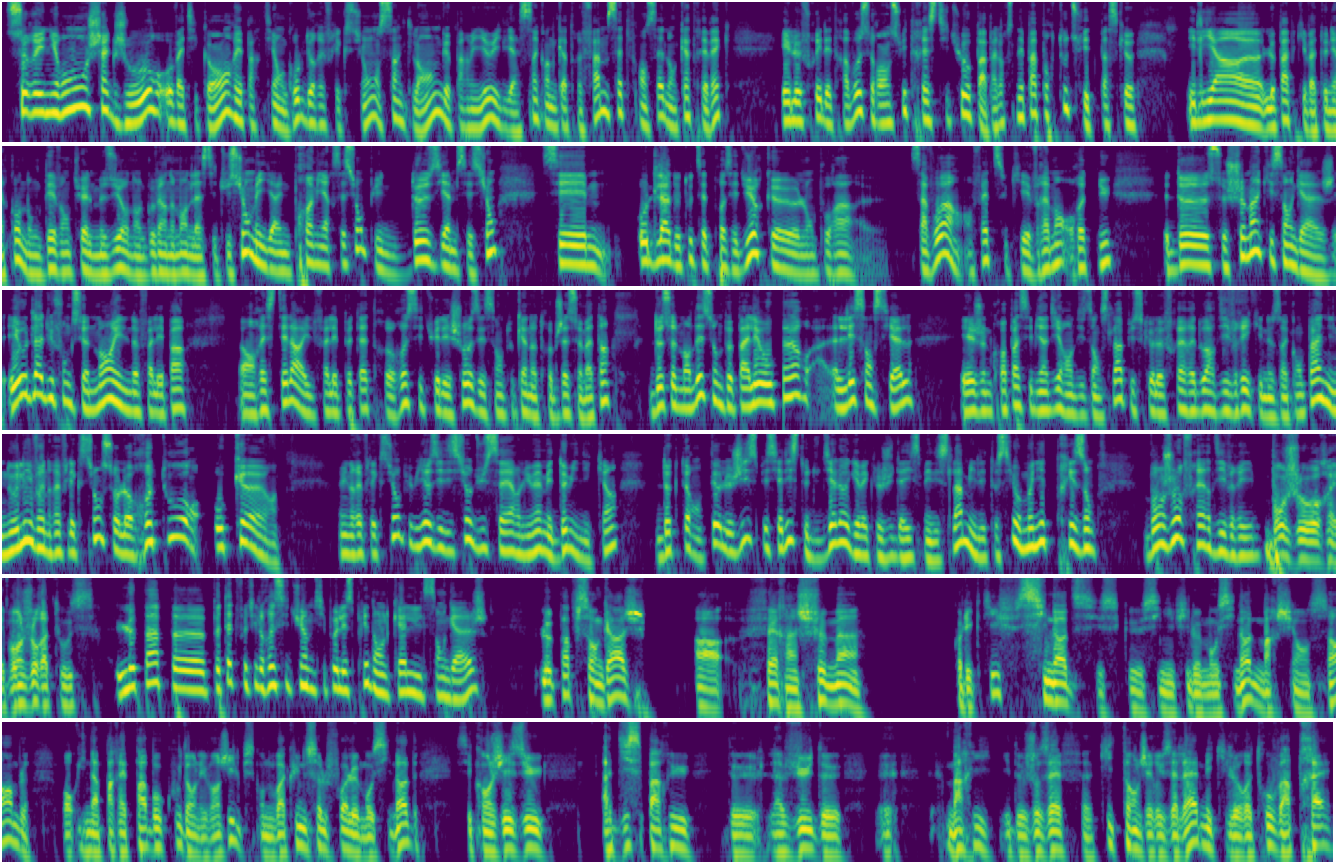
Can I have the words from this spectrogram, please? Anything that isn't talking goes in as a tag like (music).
se réuniront chaque jour au Vatican, répartis en groupes de réflexion en cinq langues. Parmi eux, il y a 54 femmes, 7 français, dont 4 évêques et le fruit des travaux sera ensuite restitué au pape. Alors ce n'est pas pour tout de suite parce que il y a euh, le pape qui va tenir compte donc d'éventuelles mesures dans le gouvernement de l'institution, mais il y a une première session puis une deuxième session. C'est euh, au-delà de toute cette procédure que l'on pourra euh, savoir en fait ce qui est vraiment retenu de ce chemin qui s'engage. Et au-delà du fonctionnement, il ne fallait pas en rester là. Il fallait peut-être resituer les choses, et c'est en tout cas notre objet ce matin, de se demander si on ne peut pas aller au cœur, l'essentiel, et je ne crois pas si bien dire en disant cela, puisque le frère Édouard Divry, qui nous accompagne, nous livre une réflexion sur le retour au cœur. Une réflexion publiée aux éditions du CERF. Lui-même est dominicain, docteur en théologie, spécialiste du dialogue avec le judaïsme et l'islam. Il est aussi aumônier de prison. Bonjour frère Divry. Bonjour et bonjour à tous. Le pape, euh, peut-être faut-il resituer un petit peu l'esprit dans lequel il s'engage? Le pape s'engage à faire un chemin collectif. Synode, c'est ce que signifie le mot synode, marcher ensemble. Bon, il n'apparaît pas beaucoup dans l'évangile, puisqu'on ne voit qu'une seule fois le mot synode. C'est quand Jésus a disparu de la vue de euh, Marie et de Joseph quittant Jérusalem et qu'il le retrouve après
